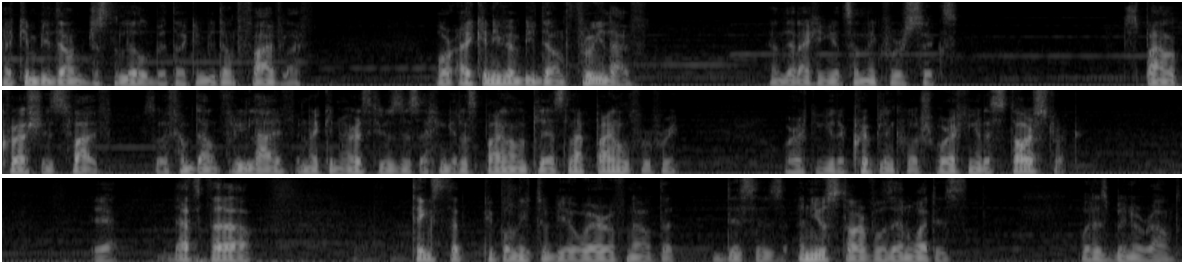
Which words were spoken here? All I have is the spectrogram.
I can be down just a little bit. I can be down 5 life. Or I can even be down 3 life. And then I can get something for 6. Spinal Crush is 5. So if I'm down 3 life and I can earth use this, I can get a Spinal and play a Snap Spinal for free. Or I can get a Crippling Crush. Or I can get a Starstruck. Yeah, that's the things that people need to be aware of now that this is a new Starvo than what is what has been around.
